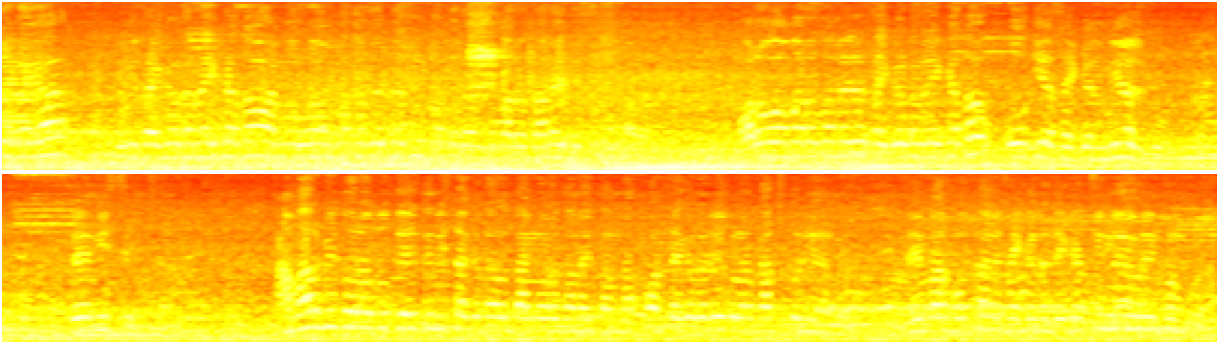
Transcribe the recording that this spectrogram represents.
যে ভাইয়া, তুমি সাইকেলটা রেখে দাও, আমি ওর কথা বলতেছি কত দাম তোমার জানাই দিচ্ছি ওরাও আমার জানাই যে সাইকেলটা রেখে দাও, ও গিয়া সাইকেল নিয়ে আসব। সে নিচ্ছে আমার ভিতরে যদি এই জিনিস থাকে, তাহলে আমি ওরা জানাইতাম না। ওর সাইকেলের রেগুলার কাজ করি আমি। যে মার বলতে আমি সাইকেলটা দেখে চিন্নাই ওরা ইনফর্ম করি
